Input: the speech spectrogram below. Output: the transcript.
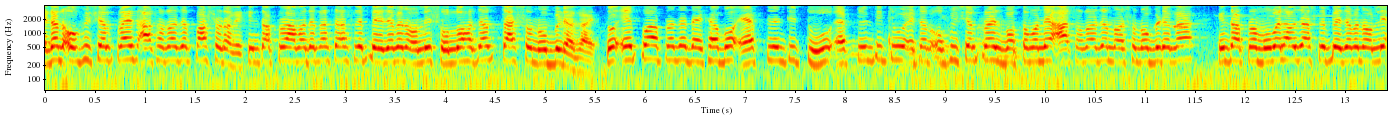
এটার অফিসিয়াল প্রাইস আঠারো হাজার পাঁচশো টাকা, কিন্তু আপনারা আমাদের কাছে আসলে পেয়ে যাবেন অনলি ষোলো হাজার চারশো নব্বই টাকায়। তো এরপর আপনাদের দেখাবো F twenty two F twenty two এটার অফিসিয়াল প্রাইস বর্তমানে আঠারো হাজার নয়শো নব্বই টাকা, কিন্তু আপনার মোবাইল হাউসে আসলে পেয়ে যাবেন অনলি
